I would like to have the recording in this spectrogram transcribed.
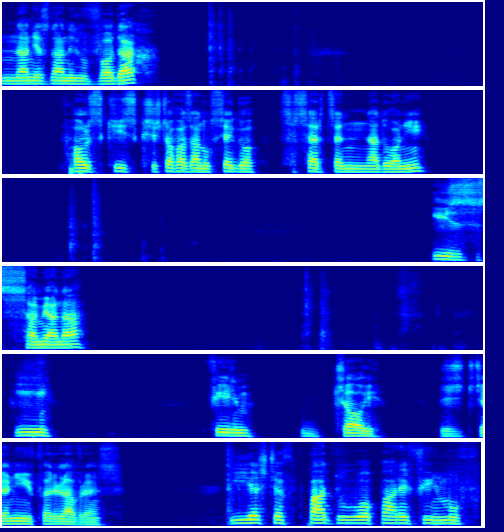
na nieznanych wodach. Polski z Krzysztofa Zanussiego Serce na dłoni. I z Samiana. I film Joy z Jennifer Lawrence. I jeszcze wpadło parę filmów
